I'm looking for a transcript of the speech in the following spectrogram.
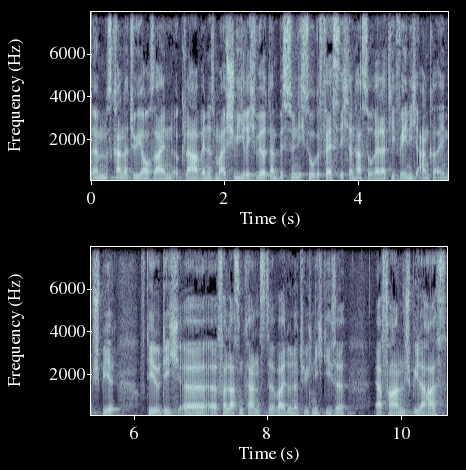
Ähm, es kann natürlich auch sein, klar, wenn es mal schwierig wird, dann bist du nicht so gefestigt, dann hast du relativ wenig Anker im Spiel, auf die du dich äh, äh verlassen kannst, äh, weil du natürlich nicht diese erfahrenen Spieler hast.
